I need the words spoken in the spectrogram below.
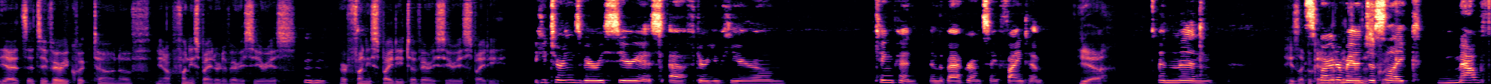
Yeah, it's it's a very quick tone of you know funny Spider to very serious, hmm or funny Spidey to very serious Spidey. he turns very serious after you hear um Kingpin in the background say find him. Yeah, And then he's like, okay, I gotta get Spider through Man just quick." like mouth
